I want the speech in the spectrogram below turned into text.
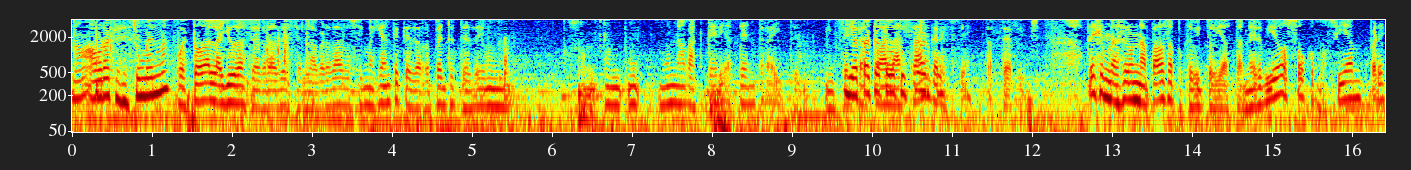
¿No? Ahora que se sumen más. Pues toda la ayuda se agradece, la verdad. O sea, imagínate que de repente te dé un, pues un- un- un- una bacteria, te entra y te infecta Y ataca toda todo la tu sangre. cuerpo. Sí, está terrible. Déjenme hacer una pausa porque Víctor ya está nervioso, como siempre.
